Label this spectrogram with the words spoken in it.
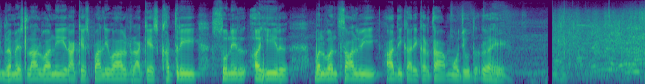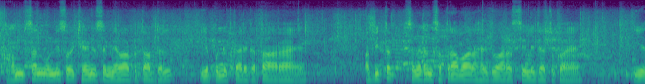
रमेश लालवानी, राकेश पालीवाल, राकेश खत्री, सुनील अहीर, बलवंत सालवी आदि कार्यकर्ता मौजूद रहे। हम सन उन्नीस सौ अट्ठानवे से मेवाड़ प्रताप दल, ये पुण्य कार्य करता आ रहा है। अभी तक संगठन सत्रह बार हरिद्वार अस्सी ले जा चुका है। ये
